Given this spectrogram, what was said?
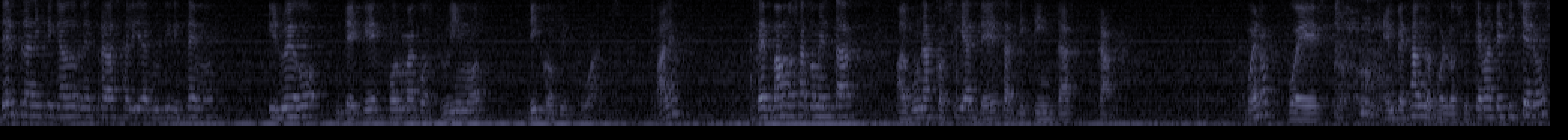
del planificador de entrada-salida que utilicemos, y luego de qué forma construimos discos virtuales. ¿vale? Entonces vamos a comentar algunas cosillas de esas distintas capas. Bueno, pues empezando por los sistemas de ficheros.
